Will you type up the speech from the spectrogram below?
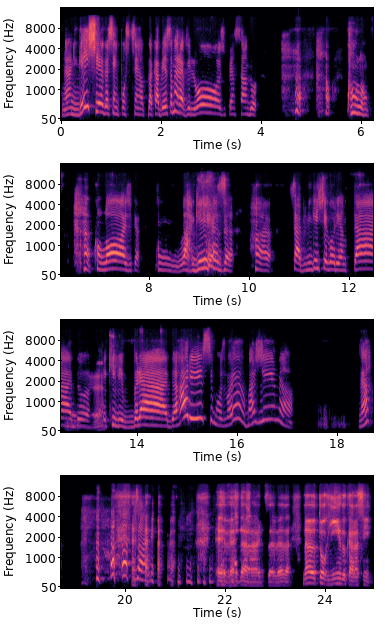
Né? Ninguém chega a 100% da cabeça maravilhoso, pensando com, com lógica, com largueza, sabe? Ninguém chega orientado, é. equilibrado, é raríssimo, imagina, né? É verdade, é verdade. Não, eu tô rindo, cara, assim,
